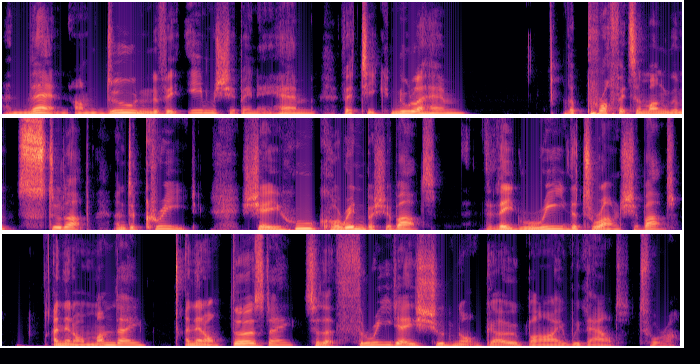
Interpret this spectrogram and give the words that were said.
And then, Amdu Nevi'im Shebenehem Vetiknu Lahem, the prophets among them stood up and decreed, Shehu Korin B'Shabbat, that they'd read the Torah on Shabbat, and then on Monday, and then on Thursday, so that three days should not go by without Torah.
